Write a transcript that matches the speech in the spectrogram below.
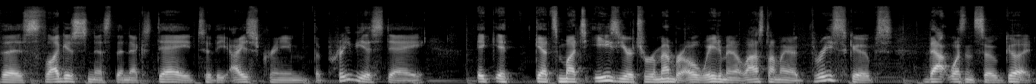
the sluggishness the next day to the ice cream the previous day, it, it gets much easier to remember. Oh, wait a minute, last time I had three scoops, that wasn't so good.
